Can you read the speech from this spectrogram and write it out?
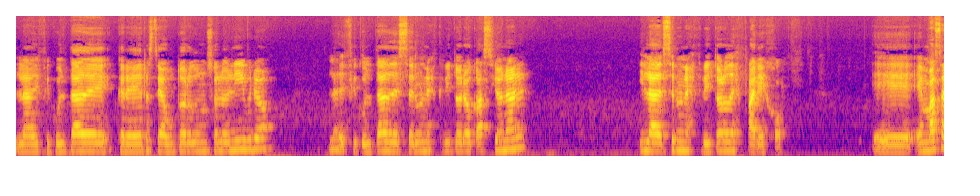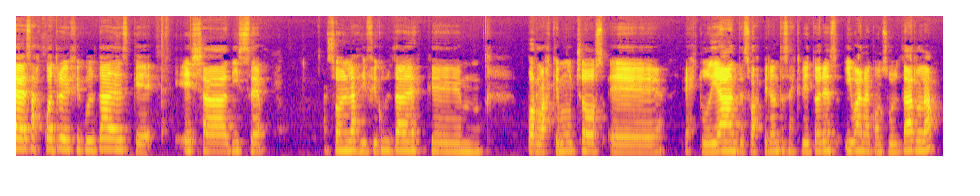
la dificultad de creerse autor de un solo libro, la dificultad de ser un escritor ocasional y la de ser un escritor desparejo. Eh, en base a esas cuatro dificultades, que ella dice son las dificultades que, mm, por las que muchos eh, estudiantes o aspirantes escritores iban a consultarla.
